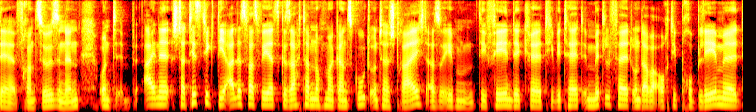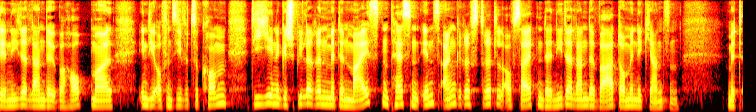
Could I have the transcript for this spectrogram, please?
der Französinnen. Und eine Statistik, die alles, was wir jetzt gesagt haben, nochmal ganz gut unterstreicht, also eben die fehlende Kreativität im Mittelfeld und aber auch die Probleme der Niederlande überhaupt mal in die Offensive zu kommen. Diejenige Spielerin mit den meisten Pässen ins Angriffsdrittel auf Seiten der Niederlande war Dominik Janssen mit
